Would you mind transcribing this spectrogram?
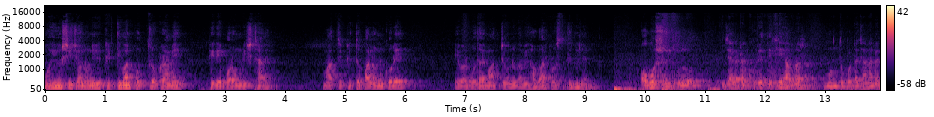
মহিষী জননীর কীর্তিমান পুত্র গ্রামে ফিরে পরম নিষ্ঠায় মাতৃকৃত্য পালন করে এবার বোধহয় মাতৃ অনুগামী হবার প্রস্তুতি নিলেন। অবশ্যই পুরো জায়গাটা ঘুরে দেখে আপনার মন্তব্যটা জানাবেন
